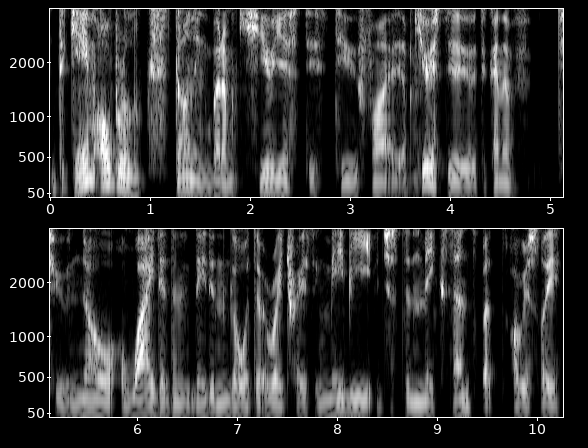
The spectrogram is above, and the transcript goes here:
the game overall looks stunning, but I'm curious to to find. I'm curious to to kind of to know why they didn't they didn't go with the ray tracing. Maybe it just didn't make sense, but obviously,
